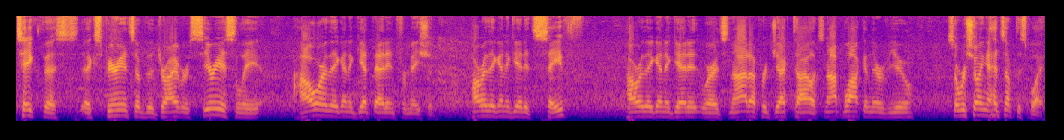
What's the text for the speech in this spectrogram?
take this experience of the driver seriously. How are they going to get that information? How are they going to get it safe? How are they going to get it where it's not a projectile, it's not blocking their view? So we're showing a heads up display.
